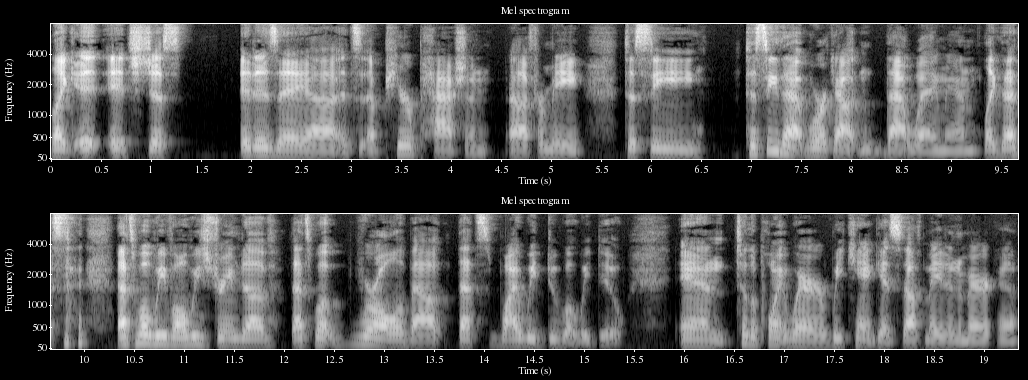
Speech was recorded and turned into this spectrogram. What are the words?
Like it it's just it is a uh, it's a pure passion uh, for me to see to see that work out in that way man. Like that's that's what we've always dreamed of. That's what we're all about. That's why we do what we do. And to the point where we can't get stuff made in america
